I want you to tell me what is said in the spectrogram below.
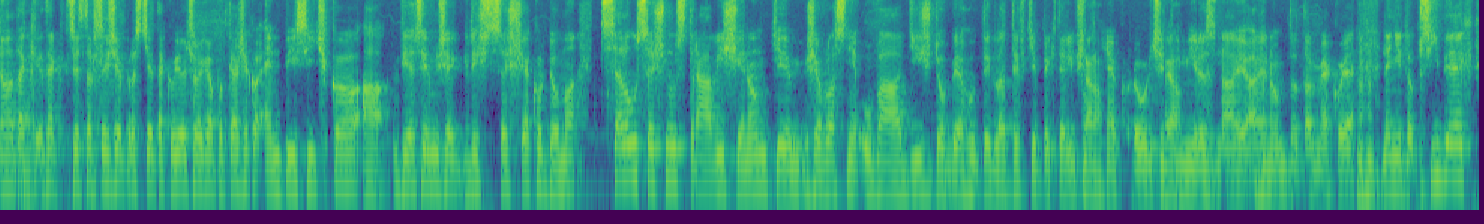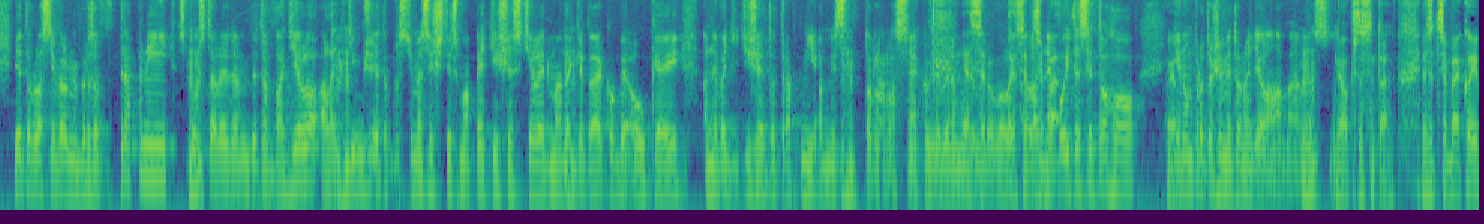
No tak, tak představ si, že prostě takového člověka potkáš jako NPCčko a věřím, že když seš jako doma, celou sešnu strávíš jenom tím, že vlastně uvádíš do běhu tyhle ty vtipy, které všichni ano. jako do určitý jo. míry znají a jenom to tam jako je. Mm-hmm. Není to příběh, je to vlastně velmi brzo vtrapný, spousta mm-hmm. lidem by to vadilo, ale mm-hmm. tím, že je to prostě mezi čtyřma, pěti, šesti lidma, mm-hmm. tak mhm. je to jakoby OK a nevadí ti, že je to trapný a my si mm-hmm. tohle vlastně jako kdyby nemůžeme dovolit. Ale třeba... nebojte si toho, jo. jenom protože my to neděláme. Mhm. Vlastně. Mm-hmm. Jo, přesně tak. Já se třeba jako i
